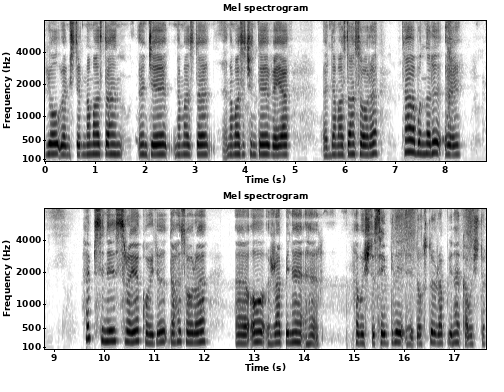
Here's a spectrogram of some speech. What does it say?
yol vermiştir. Namazdan önce, namazda, namaz içinde veya namazdan sonra ta bunları hepsini sıraya koydu. Daha sonra o Rabbine e, kavuştu. Sevgili e, dostu Rabbine kavuştu.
